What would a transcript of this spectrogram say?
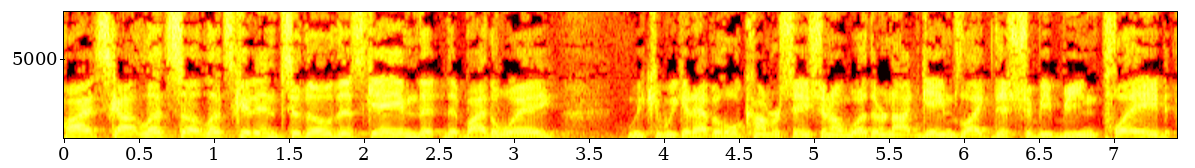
All right, Scott. Let's uh, let's get into though this game that, that by the way. We could, we could have a whole conversation on whether or not games like this should be being played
